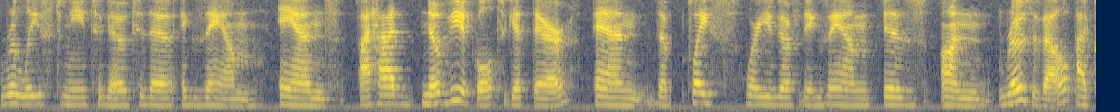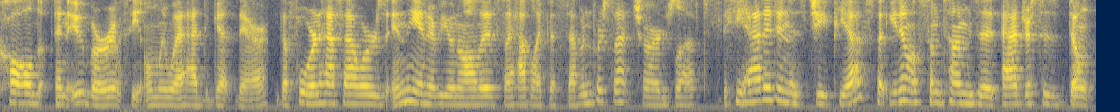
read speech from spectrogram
released me to go to the exam, and I had no vehicle to get there. And the place where you go for the exam is on Roosevelt. I called an Uber. It's the only way I had to get there. The four and a half hours in the interview and all this, I have like a 7% charge left. He had it in his GPS, but you know, sometimes the addresses don't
